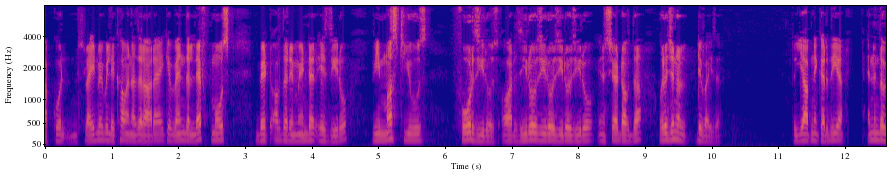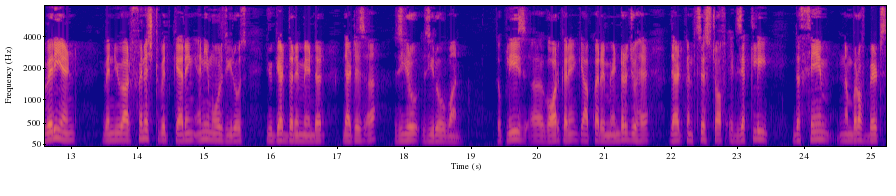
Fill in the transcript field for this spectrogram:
آپ کو سلائڈ میں بھی لکھا ہوا نظر آ رہا ہے کہ when the leftmost bit of the remainder is zero we must use four zeros اور zero zero zero zero instead of the original divisor تو یہ آپ نے کر دیا and in the very end when you are finished with carrying any more zeros you get the remainder that is a zero zero one تو پلیز غور کریں کہ آپ کا ریمائنڈر جو ہے that consist of exactly the same number of bits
